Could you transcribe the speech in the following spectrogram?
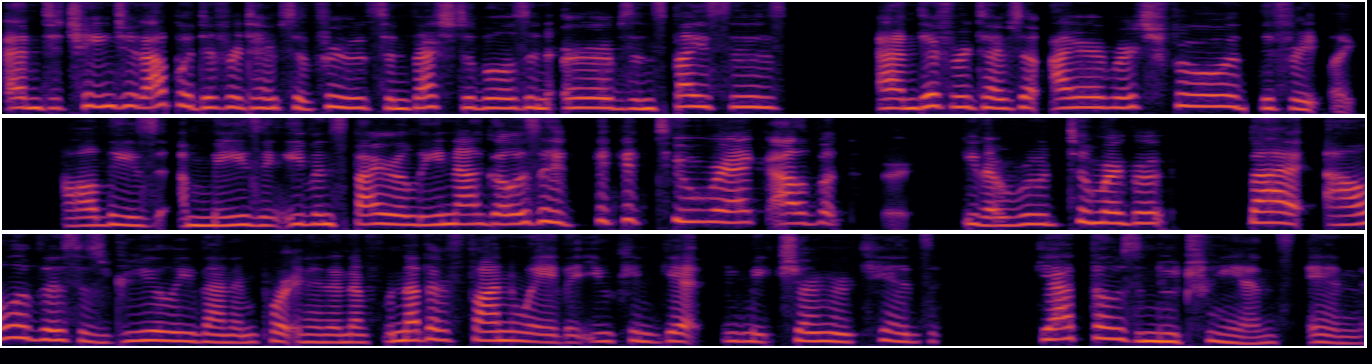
and to change it up with different types of fruits and vegetables and herbs and spices and different types of iron rich food, different like all these amazing, even spirulina goes in turmeric, I'll er, you know, root turmeric root. But all of this is really that important. And enough, another fun way that you can get, make sure your kids get those nutrients in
